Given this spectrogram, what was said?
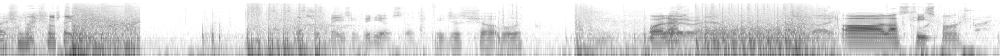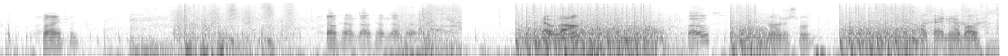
Knife knife knife. That's just basic video stuff. You just shot a bullet. Boiler. Boiler right now. That's. Oh, last T spawn. Knife him. Don't kill him, don't kill him, don't kill him. Out long. Both? No, just one. Okay, now both.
